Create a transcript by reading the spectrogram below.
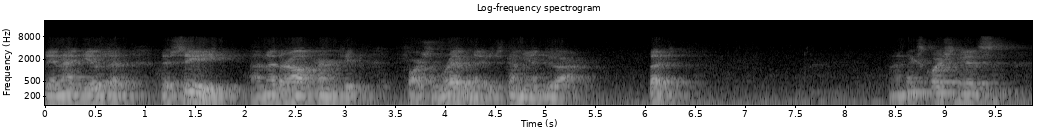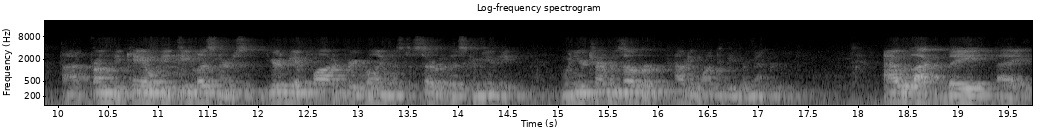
then that gives the, the city another alternative for some revenues to come into our budget. The next question is, uh, from the KLVT listeners, you're to be applauded for your willingness to serve this community. When your term is over, how do you want to be remembered? I would like to be a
